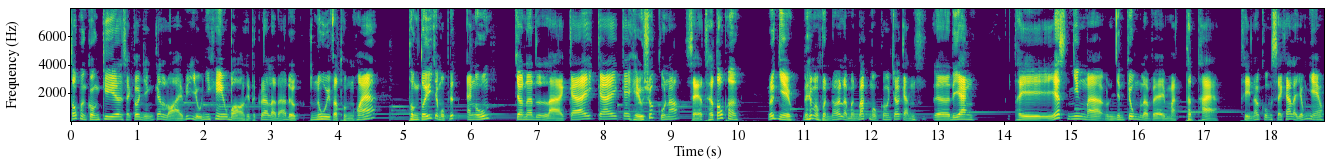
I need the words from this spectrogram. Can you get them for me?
tốt hơn con kia. Sẽ có những cái loài ví dụ như heo bò thì thực ra là đã được nuôi và thuần hóa thuần túy cho mục đích ăn uống. Cho nên là cái cái cái hiệu suất của nó sẽ sẽ tốt hơn rất nhiều. Nếu mà mình nói là mình bắt một con chó cảnh uh, đi ăn thì yes nhưng mà nhìn chung là về mặt thịt thà thì nó cũng sẽ khá là giống nhau.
